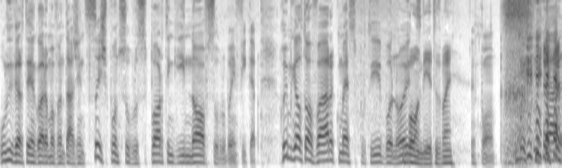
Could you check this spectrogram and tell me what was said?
O líder tem agora uma vantagem de 6 pontos sobre o Sporting e 9 sobre o Benfica. Rui Miguel Tovar, começo por ti. Boa noite. Bom dia, tudo bem? Bom, vou explicar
